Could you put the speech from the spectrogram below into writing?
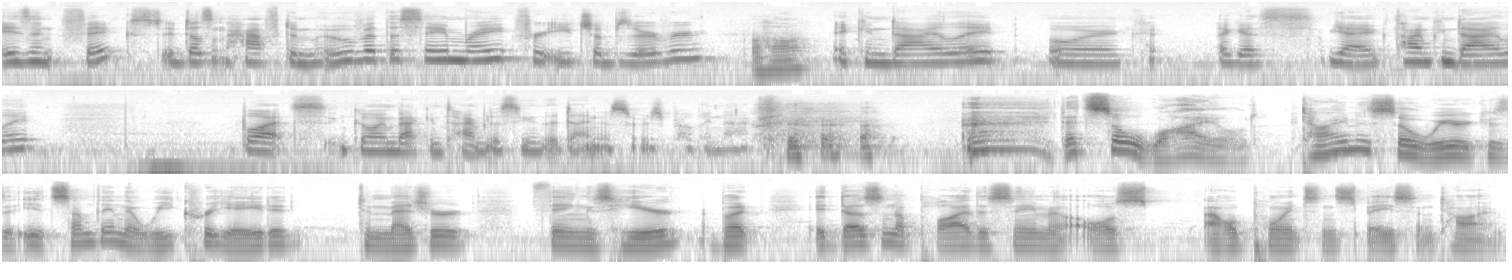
isn't fixed. It doesn't have to move at the same rate for each observer. Uh huh. It can dilate, or c- I guess, yeah, time can dilate. But going back in time to see the dinosaurs, probably not. That's so wild. Time is so weird because it's something that we created to measure things here, but it doesn't apply the same at all all points in space and time.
